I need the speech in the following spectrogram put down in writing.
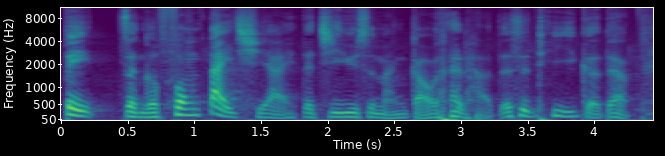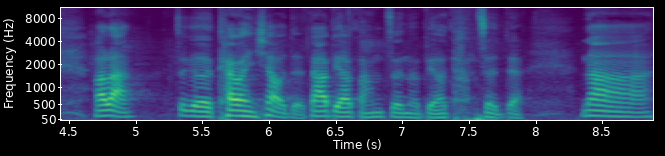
被整个风带起来的几率是蛮高的啦。这是第一个的。好啦，这个开玩笑的，大家不要当真了，不要当真的。那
